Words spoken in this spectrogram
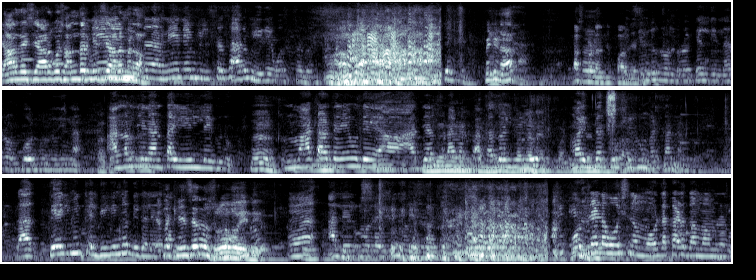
యాడ తెచ్చి యాడ కోసం అందరికి పిలిచి ఆడ నేనేం పెడదాం. పిలుస్తా- నేనేం పిలుస్తా సారు మీరే వస్తారు. పెట్టినా? రెండు రొట్టెలు తిన్నా రెండు కోడిగుడ్లు తిన్నా. అన్నం తినంతా వీళ్ళు లేకుదు. మాట్లాడుతూనే ఉంది ఆ అధ్యక్షుడు ఆమె పక్క దొల్లిండు మా ఇద్దరు కూర్చుని ముంగడుకన్నాడు తేజ్ మీకు వెళ్ళి దిగిందో దిగలేదు. ఒడ్లెడ పోసినాం ఒడ్ల కాడక మమ్మల్ని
